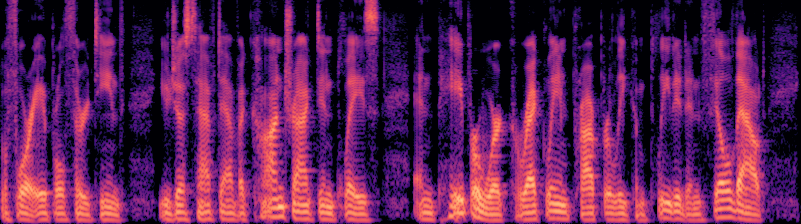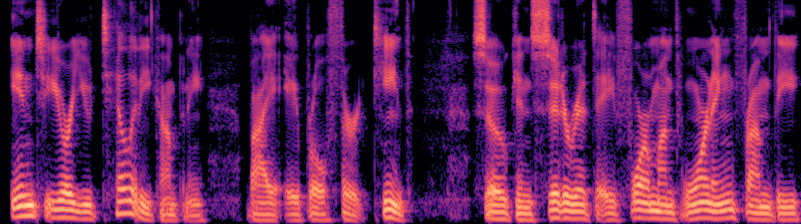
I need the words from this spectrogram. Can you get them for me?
before April 13th. You just have to have a contract in place and paperwork correctly and properly completed and filled out into your utility company by April 13th. So consider it a four month warning from the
